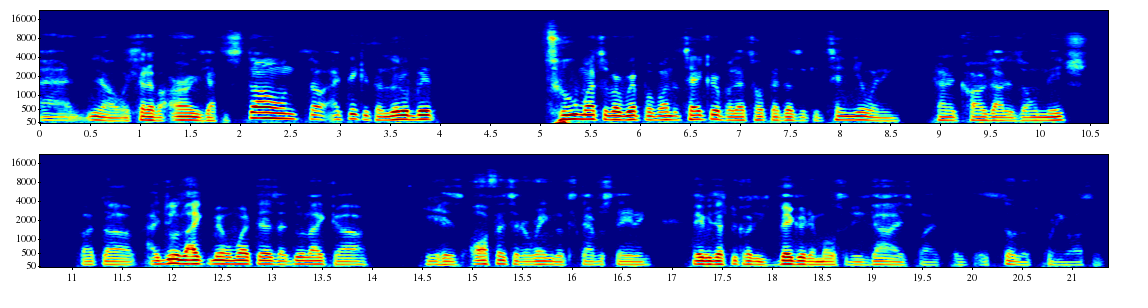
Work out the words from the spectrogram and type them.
And, you know, instead of an urn, he's got the stone. So I think it's a little bit too much of a rip of Undertaker, but let's hope that doesn't continue and he kind of carves out his own niche. But, uh, I do like Mil Muertes. I do like, uh, his offense in the ring looks devastating. Maybe just because he's bigger than most of these guys, but it, it still looks pretty awesome.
